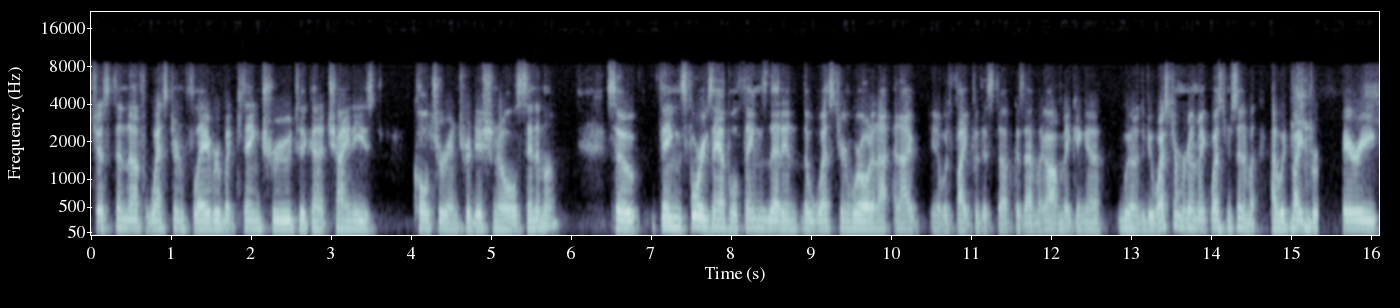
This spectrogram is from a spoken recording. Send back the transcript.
just enough Western flavor, but staying true to kind of Chinese culture and traditional cinema. So things, for example, things that in the Western world, and I and I, you know, would fight for this stuff because I'm like, oh, I'm making a, we wanted to be Western, we're gonna make Western cinema. I would fight for very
